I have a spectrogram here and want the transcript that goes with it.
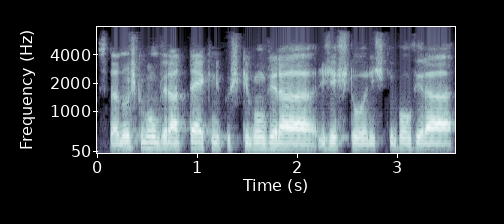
Cidadãos que vão virar técnicos que vão virar gestores que vão virar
